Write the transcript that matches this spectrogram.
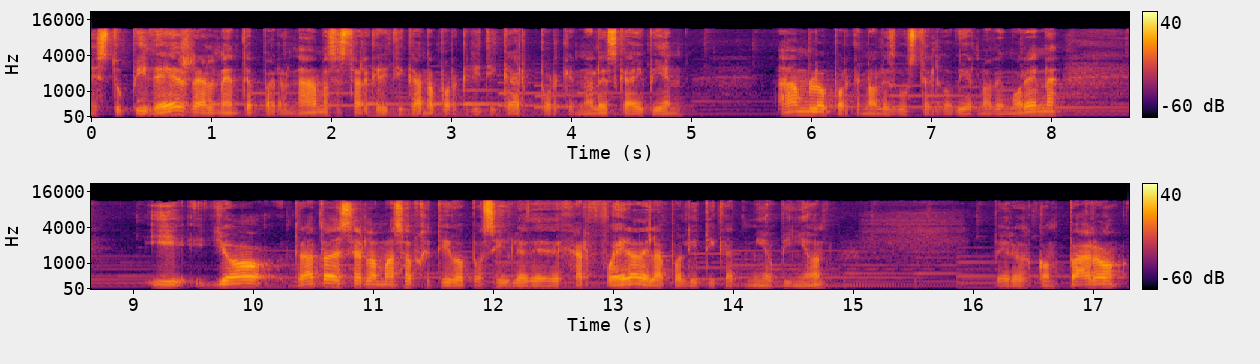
estupidez realmente para nada más estar criticando por criticar porque no les cae bien AMLO, porque no les gusta el gobierno de Morena. Y yo trato de ser lo más objetivo posible, de dejar fuera de la política mi opinión, pero comparo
